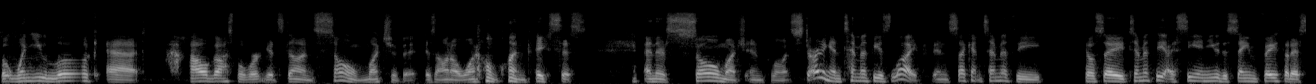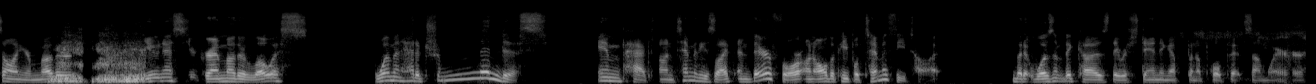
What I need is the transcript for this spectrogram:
but when you look at how gospel work gets done, so much of it is on a one on one basis. And there's so much influence, starting in Timothy's life. In Second Timothy, he'll say, Timothy, I see in you the same faith that I saw in your mother, Eunice, your grandmother, Lois. Women had a tremendous impact on Timothy's life and therefore on all the people Timothy taught. But it wasn't because they were standing up in a pulpit somewhere,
